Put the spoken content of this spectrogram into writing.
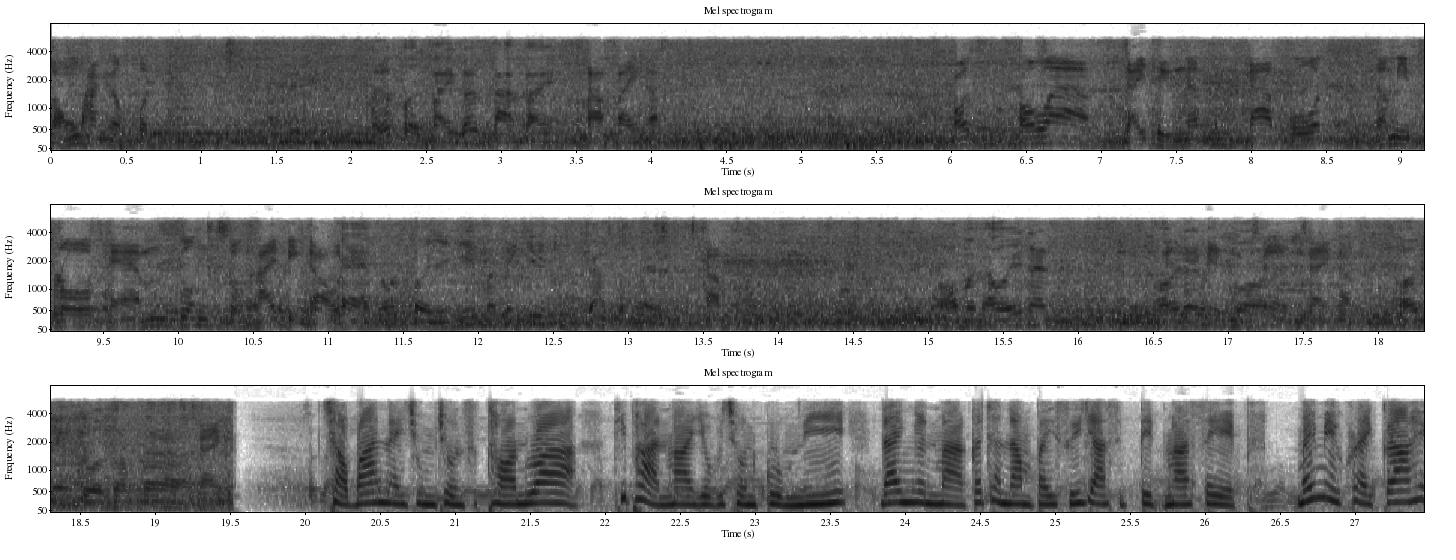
สองพันกว่าคน แล้วเปิดใหม่ก็ตามไปตามไปครับ เพราะเพราะว่าใจถึงนะมันกล้าโพสต์แล้วมีโปรแถมช่วงส่งท้ายปีเก่าแต่มันเปิดอย่างนี้มันไม่คิดว่าถูกจับหรอกเลยครับอ๋อมันเอาไอ้นั่นเอาไอ้นั่นเป็นตัวเชิญใช่ครับเอาเนี่ยตัวซ้ำหน้าใช่ครับ ชาวบ้านในชุมชนสะท้อนว่าที่ผ่านมาเยาวชนกลุ่มนี้ ได้เงินมาก็จะนำไปซื้อยาเสพติดมาเสพ ไม่มีใครกล้าให้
